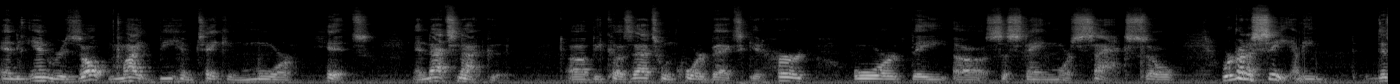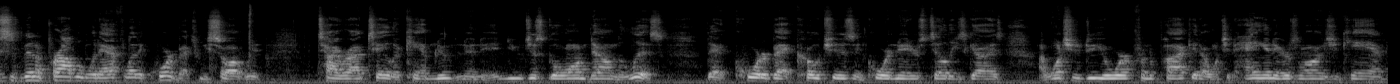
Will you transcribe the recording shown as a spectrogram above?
and the end result might be him taking more hits. And that's not good uh, because that's when quarterbacks get hurt or they uh, sustain more sacks. So we're going to see. I mean, this has been a problem with athletic quarterbacks. We saw it with Tyrod Taylor, Cam Newton, and, and you just go on down the list. That quarterback coaches and coordinators tell these guys, I want you to do your work from the pocket. I want you to hang in there as long as you can.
